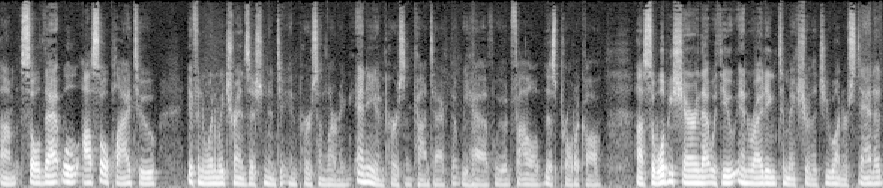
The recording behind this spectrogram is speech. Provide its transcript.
Um, so that will also apply to if and when we transition into in-person learning. Any in-person contact that we have, we would follow this protocol. Uh, so we'll be sharing that with you in writing to make sure that you understand it.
